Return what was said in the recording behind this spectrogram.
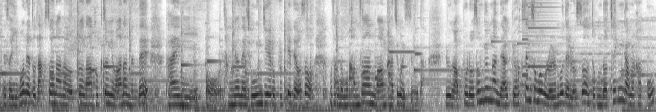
그래서 이번에도 낙선하면 어쩌나 걱정이 많았는데 다행히 어, 작년에 좋은 기회로 붙게 되어서 항상 너무 감사한 마음 가지고 있습니다. 그리고 앞으로 성균관대학교 학생성공 롤모델로서 조금 더 책임감을 갖고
